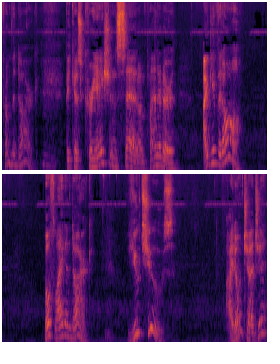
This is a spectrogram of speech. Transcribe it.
From the dark. Hmm. Because creation said on planet Earth, I give it all, both light and dark. You choose. I don't judge it.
